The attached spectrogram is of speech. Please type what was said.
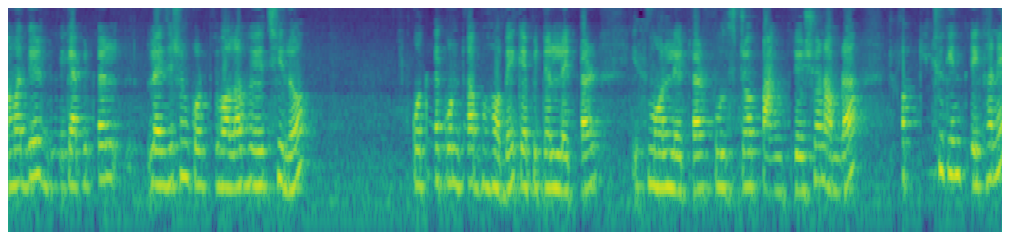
আমাদের যে ক্যাপিটালাইজেশন করতে বলা হয়েছিল, কোথায় কোনটা হবে capital letter small letter full stop punctuation আমরা সবকিছু কিন্তু এখানে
